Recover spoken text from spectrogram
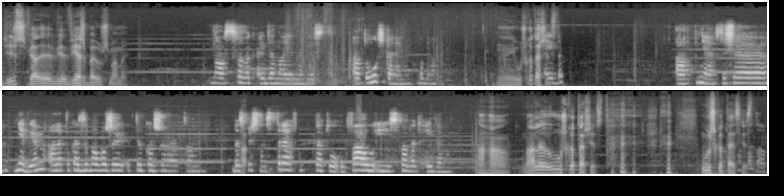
Widzisz? Wia- wie- wierzbę już mamy. No, schowek Aidena jednak jest. A, to łóżka nie ma, dobra. No I łóżko też jest. A, nie, w sensie nie wiem, ale pokazywało, że tylko, że tam bezpieczna strefa, światło UV i schowek Aidena. Aha, no ale łóżko też jest. łóżko też No jest. dobra.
